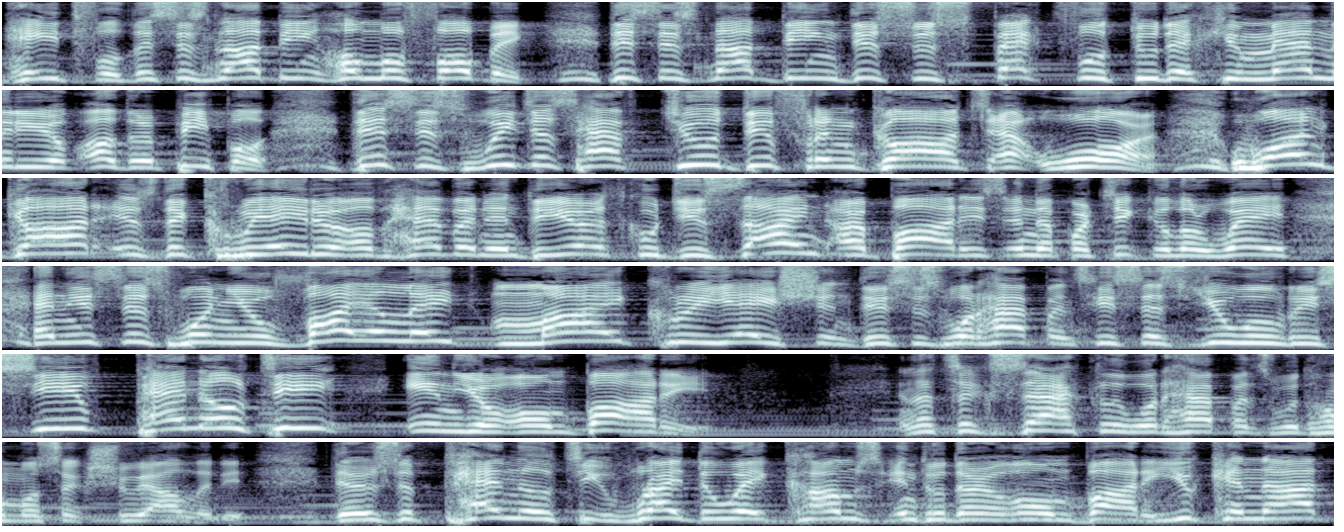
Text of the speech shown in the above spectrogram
hateful. This is not being homophobic. This is not being disrespectful to the humanity of other people. This is we just have two different gods at war. One God is the creator of heaven and the earth who designed our bodies in a particular way. And he says when you violate my creation, this is what happens. He says you will receive penalty in your own body. And that's exactly what happens with homosexuality. There's a penalty right away comes into their own body. You cannot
